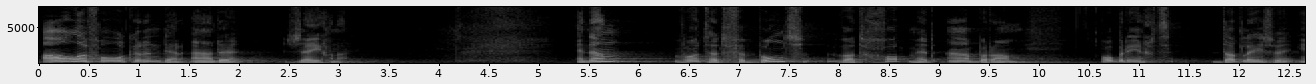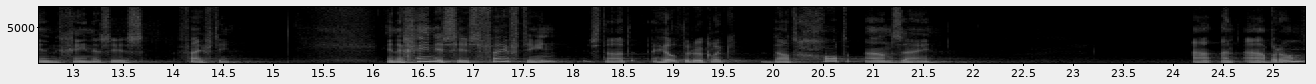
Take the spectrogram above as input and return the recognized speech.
alle volkeren der aarde zegenen. En dan wordt het verbond wat God met Abraham opricht, dat lezen we in Genesis 15. In Genesis 15 staat heel drukkelijk dat God aan zijn aan Abraham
